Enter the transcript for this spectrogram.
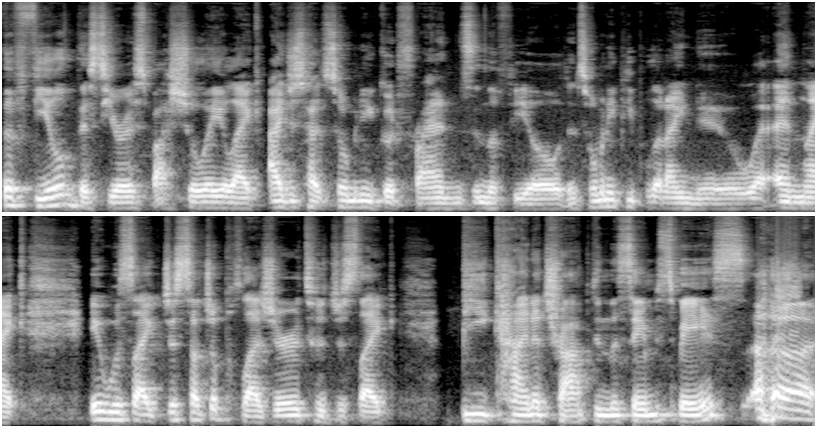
the field this year especially like i just had so many good friends in the field and so many people that i knew and like it was like just such a pleasure to just like be kind of trapped in the same space uh,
